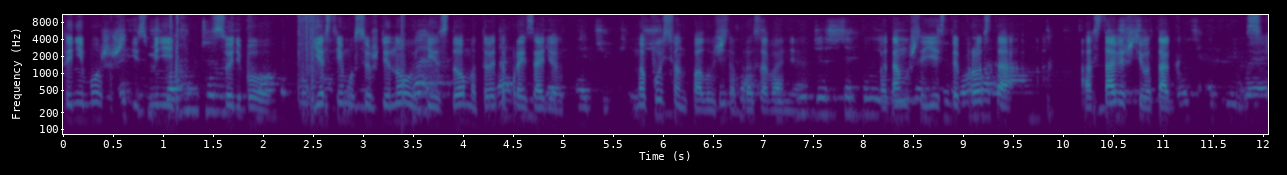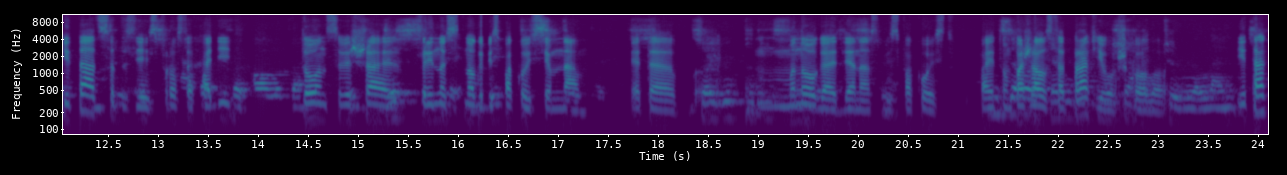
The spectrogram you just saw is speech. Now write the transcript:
Ты не можешь изменить судьбу. Если ему суждено уйти из дома, то это произойдет. Но пусть он получит образование. Потому что если ты просто Оставишь его так скитаться здесь, просто ходить, то он совершает, приносит много беспокойств всем нам. Это много для нас беспокойств. Поэтому, пожалуйста, отправь его в школу. Итак,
